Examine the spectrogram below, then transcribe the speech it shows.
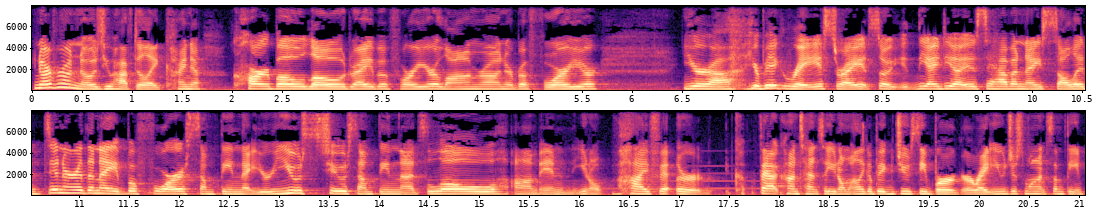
You know, everyone knows you have to like kind of carbo load right before your long run or before your your uh, your big race, right? So the idea is to have a nice solid dinner the night before, something that you're used to, something that's low um, in you know high fat or fat content. So you don't want like a big juicy burger, right? You just want something,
